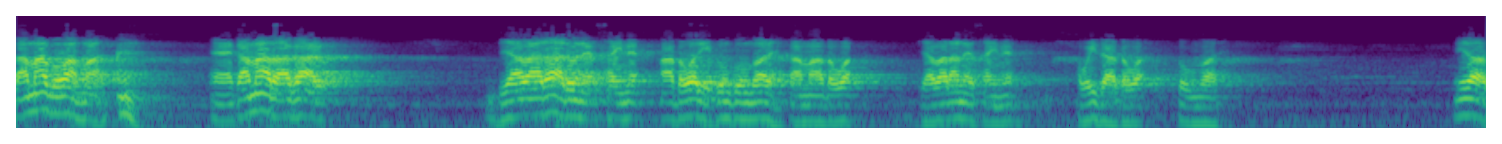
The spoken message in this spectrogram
ကာမဘဝမှာအဲကာမရာဂတို့ ဗျာပါဒတို့နဲ့ဆိုင်တဲ့အာသဝတွေကုန်ကုန်သွားတယ်ကာမသဝဗျာပါဒနဲ့ဆိုင်တဲ့အဝိဇ္ဇာသဝကုန်သွားတယ်ပြီးတော့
